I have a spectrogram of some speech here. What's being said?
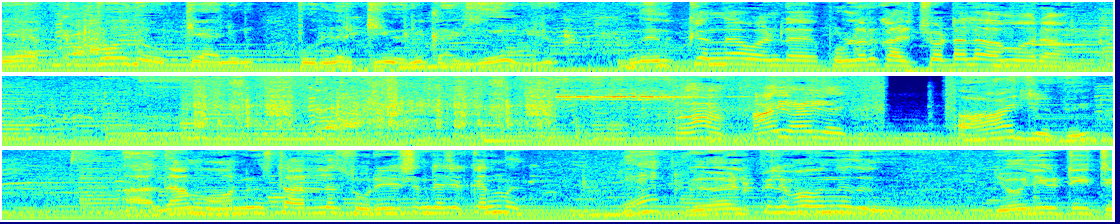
എപ്പോ നോക്കിയാലും പുള്ളർക്ക് ഒരു കളിയേ ഇല്ലു. നിനക്കെന്നാ വേണ്ടേ? പുള്ളർ കളിച്ചോട്ടല്ലോ മോരാ? ആ ആയി ആയി ആയി. ആരത് അതാ മോർണിംഗ് സ്റ്റാറിലെ സുരേഷിന്റെ ചെക്കന്ന് ഏ? ഗൾഫിൽ പോകുന്നത്. ജോലി കിട്ടിയിട്ട്.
